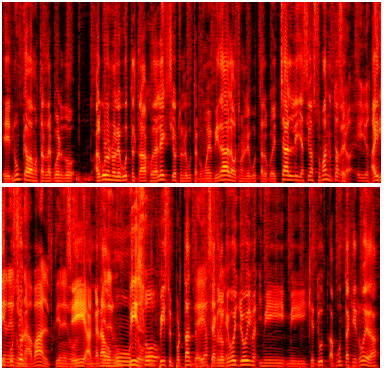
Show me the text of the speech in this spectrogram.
eh, nunca vamos a estar de acuerdo. A algunos no les gusta el trabajo de Alexis, a otros les gusta cómo es Vidal, a otros no les gusta lo que es Charlie, y así va sumando. No, Entonces, pero ellos hay tienen discusiones. un aval, tienen Sí, un, han ganado tienen mucho, un piso, un piso importante. O sea, que lo que voy yo y, y mi, mi inquietud apunta a que Rueda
